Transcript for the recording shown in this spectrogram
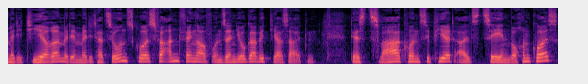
Meditiere mit dem Meditationskurs für Anfänger auf unseren Yoga Vidya Seiten. Der ist zwar konzipiert als 10 Wochen Kurs,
